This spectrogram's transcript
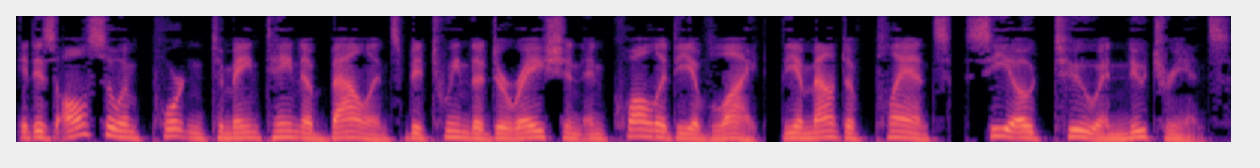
it is also important to maintain a balance between the duration and quality of light, the amount of plants, CO2 and nutrients.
